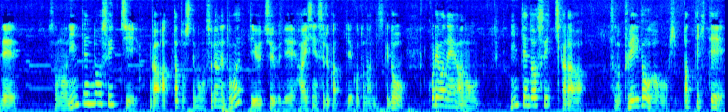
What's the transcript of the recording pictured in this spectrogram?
でその任天堂 switch があったとしてもそれをねどうやって YouTube で配信するかっていうことなんですけどこれはねあの任天堂 switch からそのプレイ動画を引っ張ってきて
